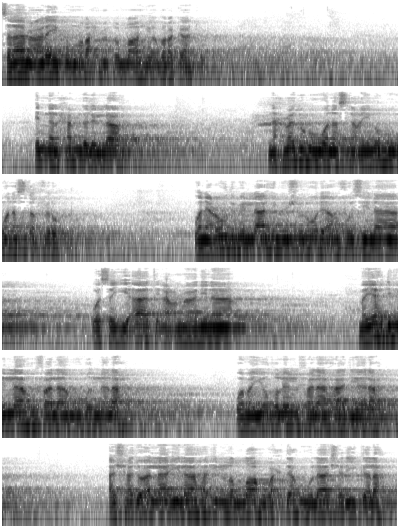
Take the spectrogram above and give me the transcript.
السلام عليكم ورحمة الله وبركاته. إن الحمد لله نحمده ونستعينه ونستغفره ونعوذ بالله من شرور أنفسنا وسيئات أعمالنا. من يهده الله فلا مضل له ومن يضلل فلا هادي له. أشهد أن لا إله إلا الله وحده لا شريك له.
